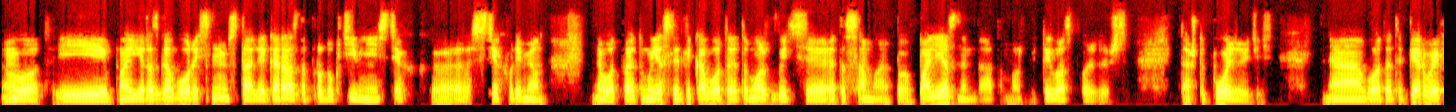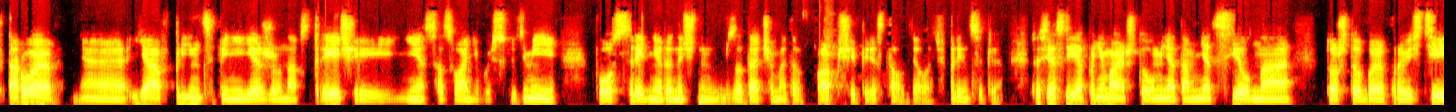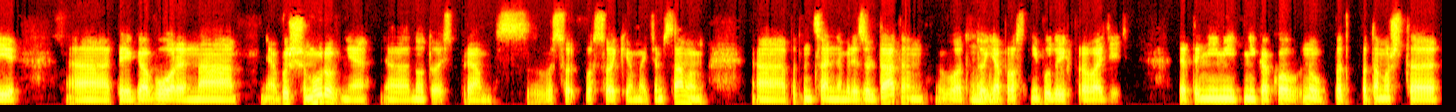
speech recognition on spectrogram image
вот. И мои разговоры с ним стали гораздо продуктивнее с тех, э, с тех времен. Вот. Поэтому если для кого-то это может быть э, это самое полезным, да, то, может быть, ты воспользуешься. Так что пользуйтесь. А, вот, это первое. И второе, э, я в принципе не езжу на встречи и не созваниваюсь с людьми по среднерыночным задачам. Это вообще перестал делать, в принципе. То есть если я понимаю, что у меня там нет сил на то, чтобы провести переговоры на высшем уровне, э, ну, то есть прям с высоким этим самым э, потенциальным результатом, вот, mm-hmm. то я просто не буду их проводить. Это не имеет никакого, ну, потому что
